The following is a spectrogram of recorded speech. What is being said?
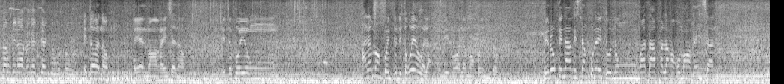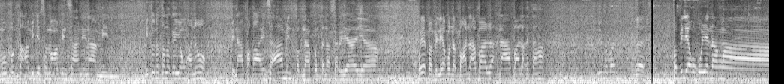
ng kinakagat yan yung utong. Ito ano? Ayan mga kainsan no. Ito po yung Alam mo ang kwento nito kuya? Wala. Hindi mo alam ang kwento. Pero kinagistan ko na ito nung bata pa lang ako mga kainsan. Pumupunta kami dyan sa mga pinsani namin. Ito na talaga yung ano, pinapakain sa amin pag napunta ng Sariaya. Kuya, pabili ako na baka naabala, naabala kita ha. Hindi naman. Ilan? Pabili ako kuya ng ah,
